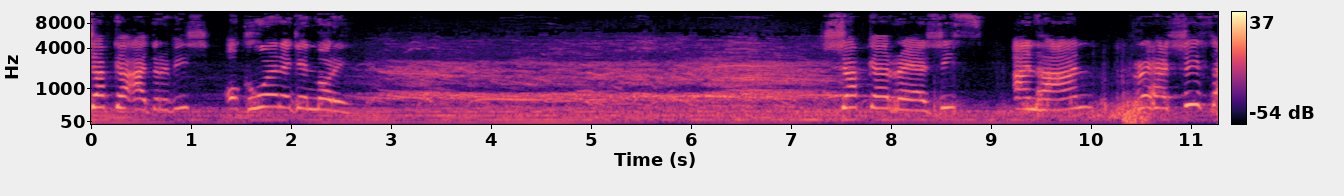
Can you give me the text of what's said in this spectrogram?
shafka adrevish okuene gen mori. Reagis reagis.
